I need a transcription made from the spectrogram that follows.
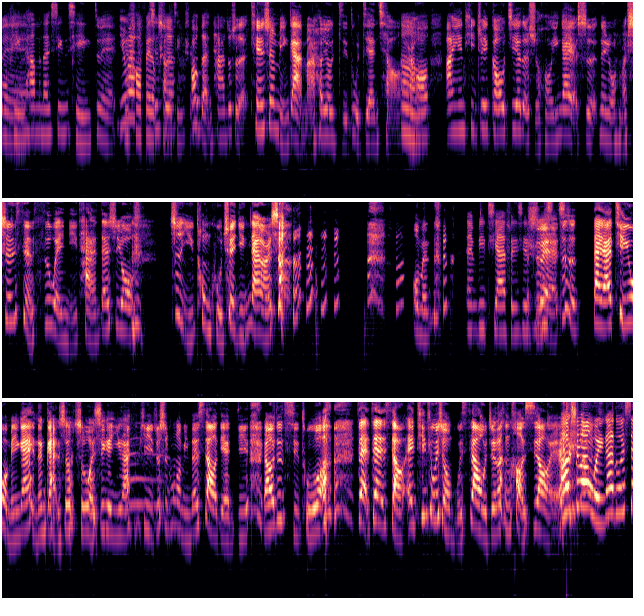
抚平他们的心情，对，因为耗费了不少精神。奥本他就是天生敏感嘛，然后又极度坚强，然后 INTJ 高阶的时候应该也是那种什么深陷思维泥潭，但是又 质疑痛苦却迎难而上。我们 MBTI 分析师，对，就是。大家听，我们应该也能感受出我是一个 ENFP，就是莫名的笑点低，然后就企图 在在想，哎，听听为什么不笑？我觉得很好笑，哎，啊，是吗？我应该多笑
